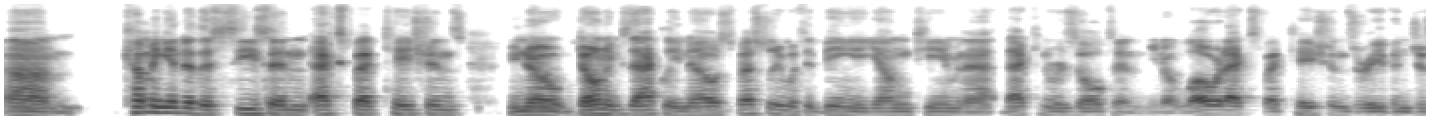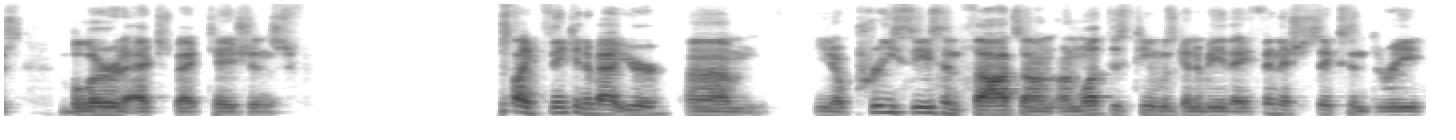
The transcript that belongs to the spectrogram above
um, coming into the season expectations you know don't exactly know especially with it being a young team and that that can result in you know lowered expectations or even just blurred expectations just like thinking about your um you know preseason thoughts on on what this team was going to be they finished six and three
